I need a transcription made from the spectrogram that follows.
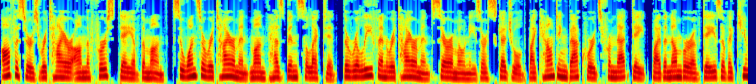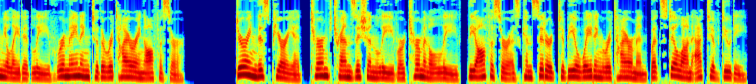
Officers retire on the first day of the month, so once a retirement month has been selected, the relief and retirement ceremonies are scheduled by counting backwards from that date by the number of days of accumulated leave remaining to the retiring officer. During this period, termed transition leave or terminal leave, the officer is considered to be awaiting retirement but still on active duty.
